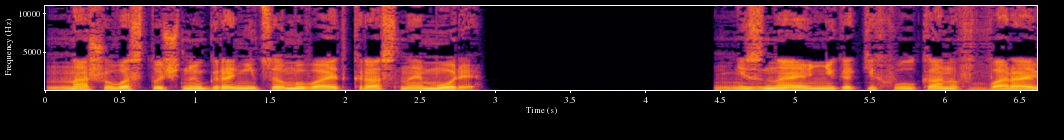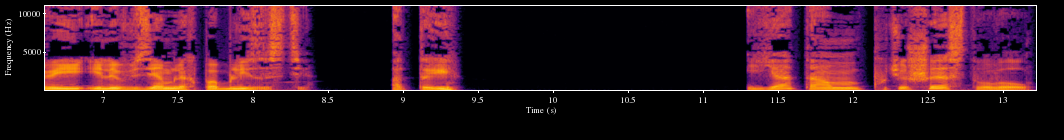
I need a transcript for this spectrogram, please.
«Нашу восточную границу омывает Красное море. Не знаю никаких вулканов в Аравии или в землях поблизости. А ты?» Я там путешествовал,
